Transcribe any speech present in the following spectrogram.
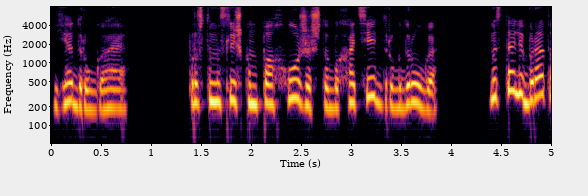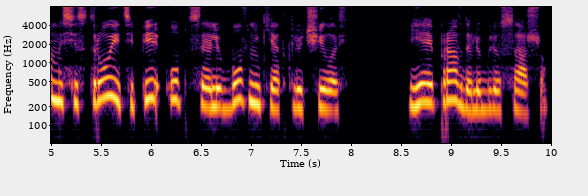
я другая. Просто мы слишком похожи, чтобы хотеть друг друга. Мы стали братом и сестрой, и теперь опция любовники отключилась. Я и правда люблю Сашу.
